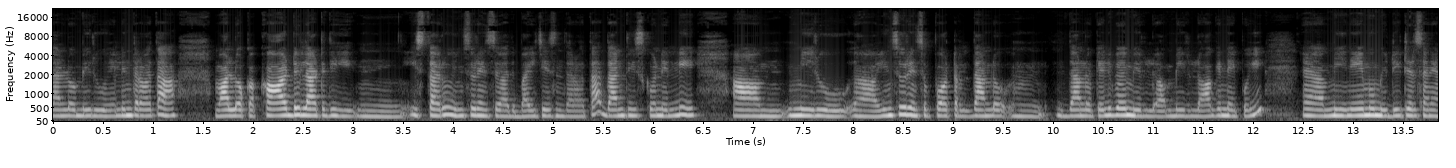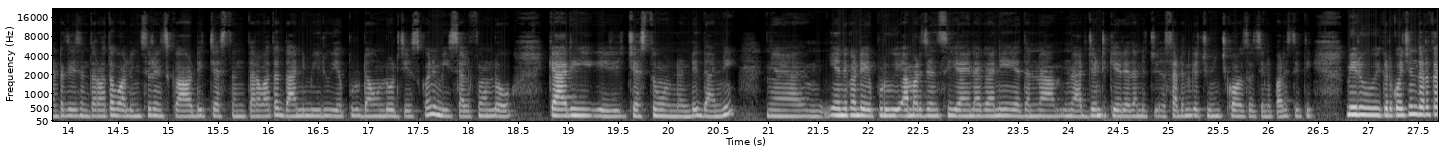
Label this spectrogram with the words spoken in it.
దానిలో మీరు వెళ్ళిన తర్వాత వాళ్ళు ఒక కార్డు లాంటిది ఇస్తారు. ఇన్సూరెన్స్ అది బై చేసిన తర్వాత దాన్ని తీసుకొని వెళ్ళి మీరు ఇన్సూరెన్స్ పోర్టల్ దానిలో దానిలోకి వెళ్ళిపోయి మీరు మీరు లాగిన్ అయిపోయి మీ నేమ్ మీ డీటెయిల్స్ అని ఎంటర్ చేసిన తర్వాత వాళ్ళు ఇన్సూరెన్స్ కార్డు ఇచ్చేస్తున్న తర్వాత దాన్ని మీరు ఎప్పుడు డౌన్లోడ్ చేసుకొని మీ సెల్ ఫోన్లో క్యారీ చేస్తూ ఉండండి దాన్ని. ఎందుకంటే ఎప్పుడు ఎమర్జెన్సీ అయినా కానీ ఏదన్నా అర్జెంట్ కేర్ ఏదైనా సడన్గా చూపించుకోవాల్సి వచ్చిన పరిస్థితి. మీరు ఇక్కడికి వచ్చిన తర్వాత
